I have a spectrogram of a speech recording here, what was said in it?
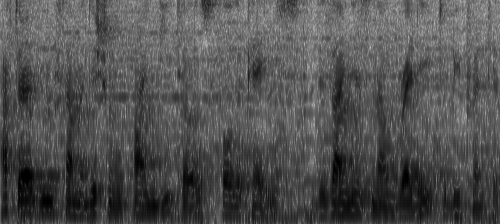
After adding some additional fine details for the case, design is now ready to be printed.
